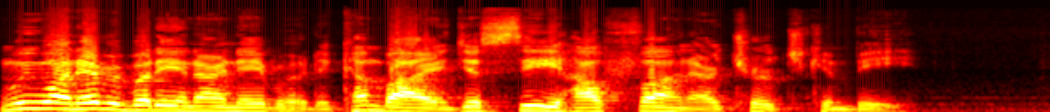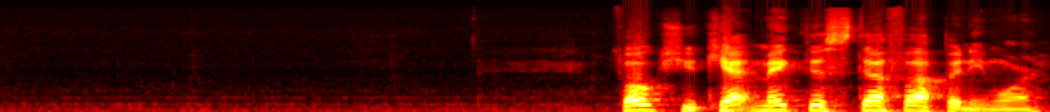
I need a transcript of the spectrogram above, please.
And we want everybody in our neighborhood to come by and just see how fun our church can be. Folks, you can't make this stuff up anymore.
